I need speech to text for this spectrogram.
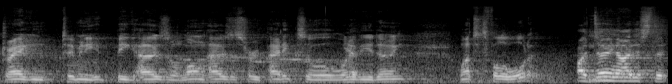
dragging too many big hoses or long hoses through paddocks or whatever Yep. you're doing once it's full of water. I do notice that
